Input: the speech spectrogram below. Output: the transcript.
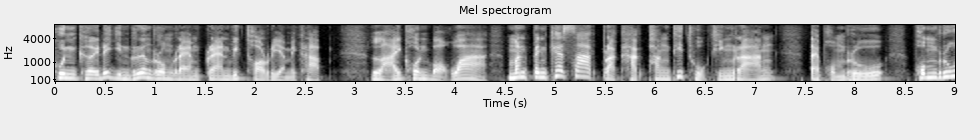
คุณเคยได้ยินเรื่องโรงแรมแกรนด์วิกตอเรียไหมครับ หลายคนบอกว่ามันเป็นแค่ซากปรักหักพังที่ถูกทิ้งร้าง แต่ผมรู้ ผมรู้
